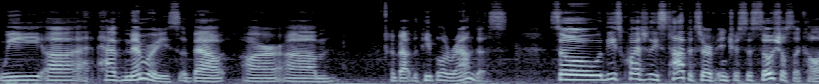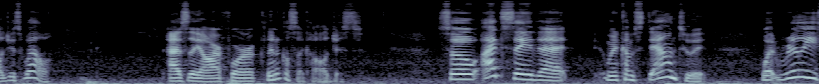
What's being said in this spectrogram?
We uh, have memories about our um, about the people around us. So these questions, these topics are of interest to social psychology as well, as they are for clinical psychologists. So I'd say that when it comes down to it, what really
